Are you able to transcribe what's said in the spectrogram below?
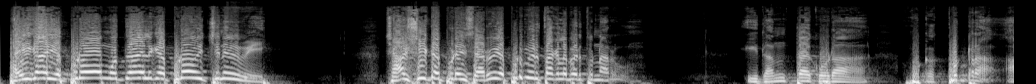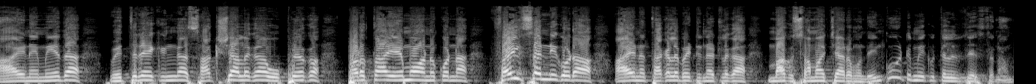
పైగా ఎప్పుడో ముద్దాయిలకి ఎప్పుడో ఇచ్చినవి. ఇవి షీట్ ఎప్పుడు వేశారు? ఎప్పుడు మీరు తగలబెడుతున్నారు? ఇదంతా కూడా ఒక కుట్ర ఆయన మీద వ్యతిరేకంగా సాక్ష్యాలుగా ఉపయోగపడతాయేమో అనుకున్న ఫైల్స్ అన్నీ కూడా ఆయన తగలబెట్టినట్లుగా మాకు సమాచారం ఉంది. ఇంకొకటి మీకు తెలియజేస్తున్నాం.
